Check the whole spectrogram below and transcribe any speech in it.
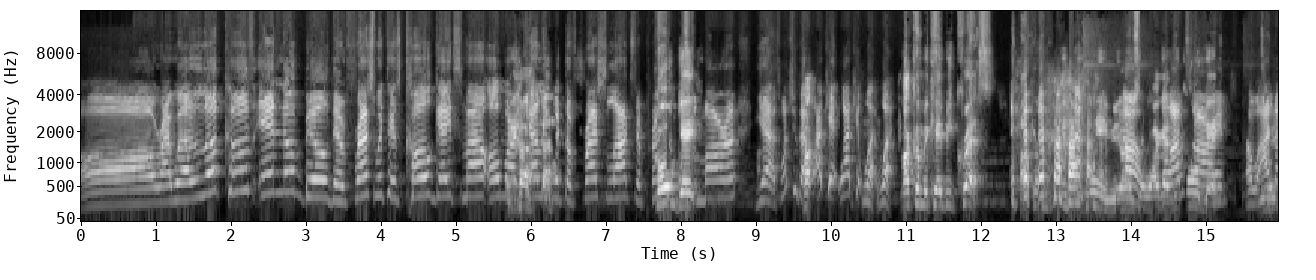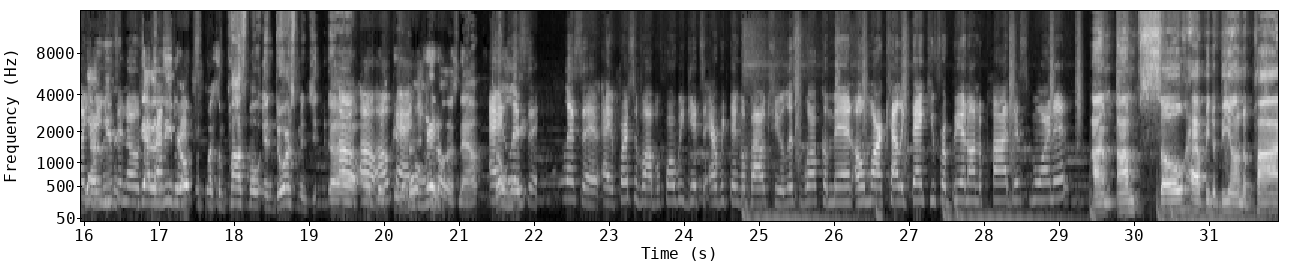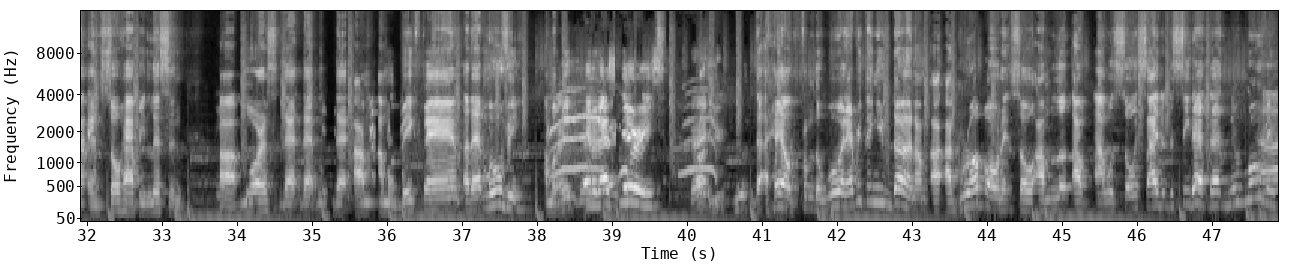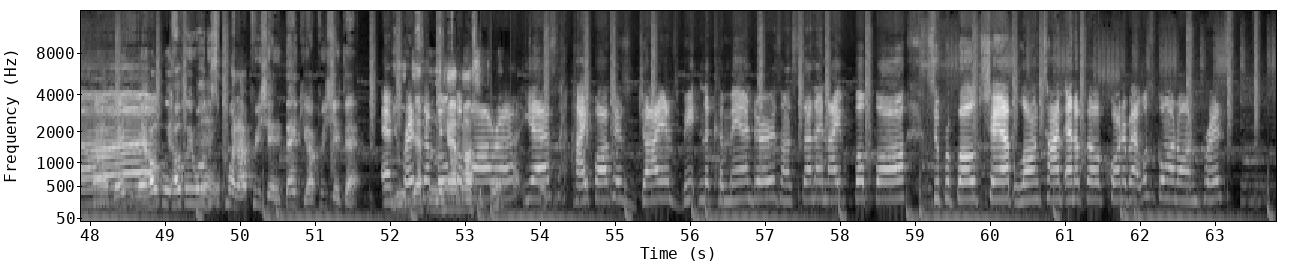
All right, well, look who's in the building. Fresh with his Colgate smile. Omar Kelly with the fresh locks and Prince Colgate. Samara. Yes, what you got? I can't, why can't, what, what? How come it can't be Crest? How come it can't be? You know what I'm saying? Why I oh, got I'm to Colgate? sorry. Oh, well, I know you you've been using it, those You gotta leave it open for some possible endorsement. Uh, Oh, oh, okay. Don't hate on us now. Hey, Don't hate. Listen. Hey, first of all, before we get to everything about you, let's welcome in Omar Kelly. Thank you for being on the pod this morning. I'm I'm so happy to be on the pod and so happy. Listen, uh, Morris, that that that I'm I'm a big fan of that movie. I'm a big fan of that series. Uh, Thank you, you- the hell from the wood, everything you've done. I'm I, I grew up on it, so I'm look. I, I was so excited to see that that new movie. Uh, thank you, man. Hopefully, hopefully it won't Yeah. disappoint. I appreciate it. Thank you. I appreciate that. And You Prince definitely have our support. Amukamara, yes, hype off his Giants beating the Commanders on Sunday Night Football. Super Bowl champ, longtime NFL cornerback. What's going on, Prince?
